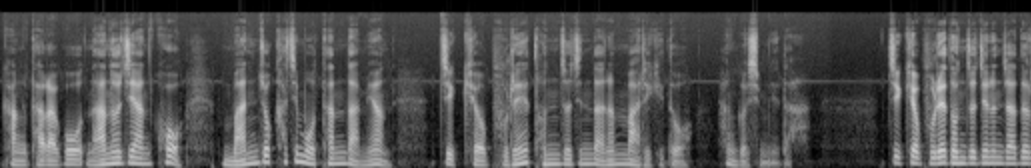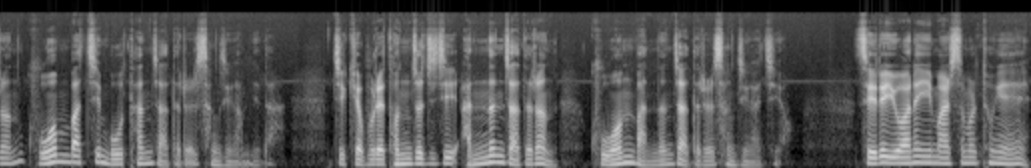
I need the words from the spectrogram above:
강탈하고 나누지 않고 만족하지 못한다면 찍혀 불에 던져진다는 말이기도 한 것입니다. 찍혀 불에 던져지는 자들은 구원받지 못한 자들을 상징합니다. 찍혀 불에 던져지지 않는 자들은 구원받는 자들을 상징하지요. 세례 요한의 이 말씀을 통해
